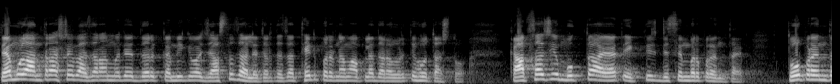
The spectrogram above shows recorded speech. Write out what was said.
त्यामुळे आंतरराष्ट्रीय बाजारांमध्ये दर कमी किंवा जास्त झाले तर त्याचा थेट परिणाम आपल्या दरावरती होत असतो. कापसाची मुक्त आयात एकतीस डिसेंबरपर्यंत आहे. तोपर्यंत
